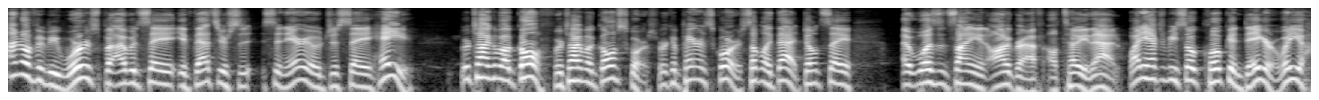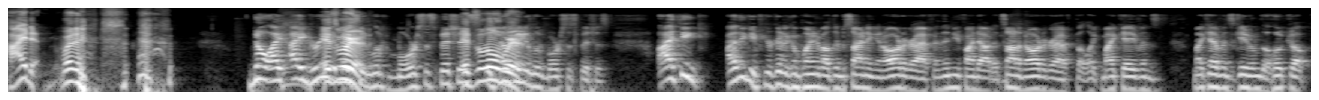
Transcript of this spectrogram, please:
I don't know if it'd be worse, but I would say if that's your scenario, just say, "Hey, we're talking about golf. We're talking about golf scores. We're comparing scores, something like that." Don't say it wasn't signing an autograph. I'll tell you that. Why do you have to be so cloak and dagger? What are you hiding? What? No, I, I agree. It's it makes weird. it look more suspicious. It's a little it weird. Make it look more suspicious. I think I think if you're going to complain about them signing an autograph and then you find out it's not an autograph, but like Mike Evans, Mike Evans gave him the hookup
